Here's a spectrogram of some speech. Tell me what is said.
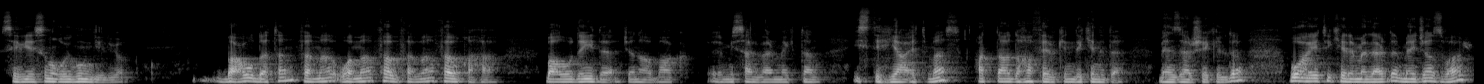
seviyesine uygun geliyor. Ba'udeten fema ve ma fevfema fevkaha. Ba'udeyi de Cenab-ı Hak e, misal vermekten istihya etmez. Hatta daha fevkindekini de benzer şekilde. Bu ayeti kerimelerde mecaz var.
